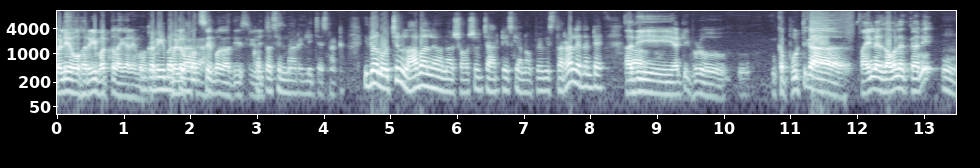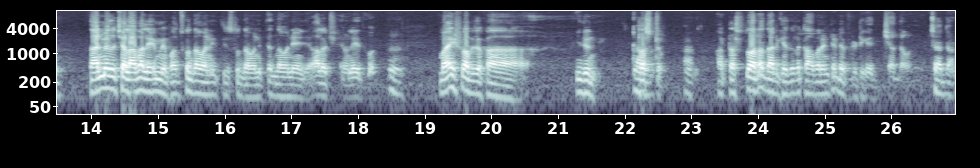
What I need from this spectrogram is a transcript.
మళ్ళీ ఒక రీబర్త్ లాగానేమో ఒక ఒక కొత్త సినిమా రిలీజ్ చేసినట్టు. ఇది ఏమైనా వచ్చిన లాభాలు ఏమైనా సోషల్ చారిటీస్కి ఏమైనా ఉపయోగిస్తారా? లేదంటే అది అంటే ఇప్పుడు ఇంకా పూర్తిగా ఫైనలైజ్ అవ్వలేదు కానీ దాని మీద వచ్చే లాభాలు ఏమి మేము పంచుకుందామని తీసుకుందామని తిందామని ఆలోచన లేదు. మహేష్ బాబుది ఒక ఇది ఉంది. ట్రస్ట్. ఆ ట్రస్ట్ ద్వారా దానికి ఏదైనా కావాలంటే డెఫినెట్గా ఇచ్చేద్దామని చేద్దాం.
